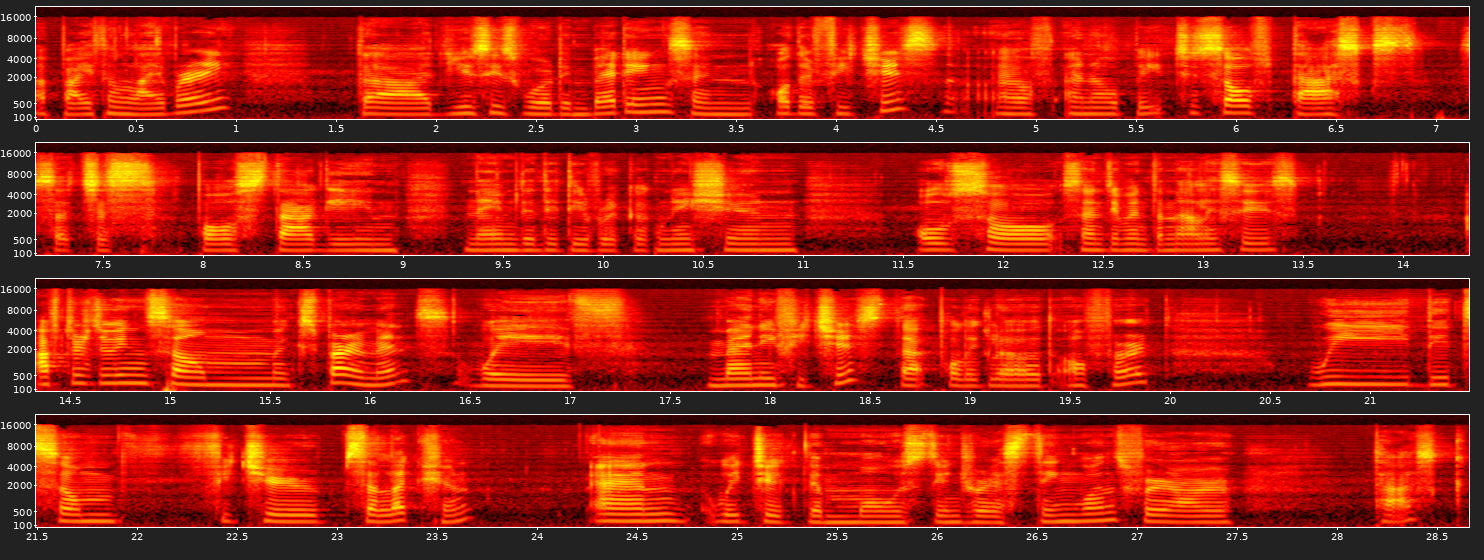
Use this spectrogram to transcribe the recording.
a Python library that uses word embeddings and other features of NLP to solve tasks such as POS tagging, named entity recognition, also sentiment analysis. After doing some experiments with many features that Polyglot offered, we did some feature selection and we took the most interesting ones for our task,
